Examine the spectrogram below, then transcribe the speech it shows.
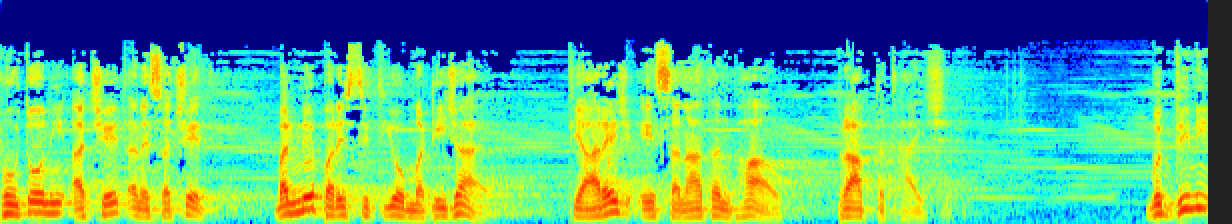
ભૂતોની અચેત અને સચેત બંને પરિસ્થિતિઓ મટી જાય, ત્યારે જ એ સનાતન ભાવ પ્રાપ્ત થાય છે. બુદ્ધિની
